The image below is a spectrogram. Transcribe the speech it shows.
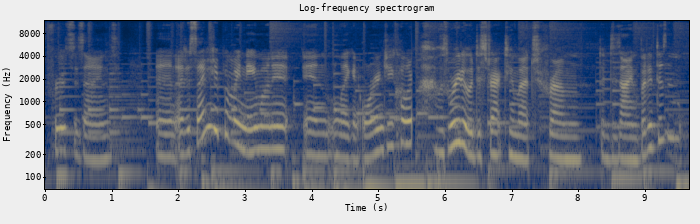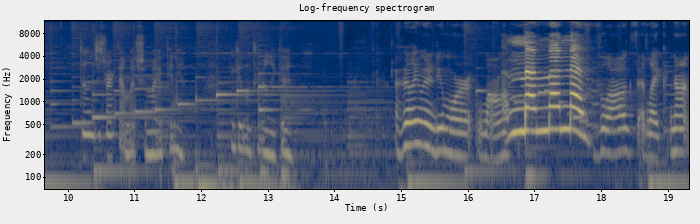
fruits designs and I decided to put my name on it in like an orangey color. I was worried it would distract too much from the design, but it doesn't doesn't distract that much in my opinion. I think it looks really good. I feel like I'm gonna do more long vlogs, at like not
